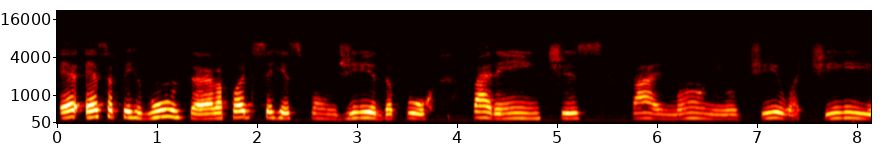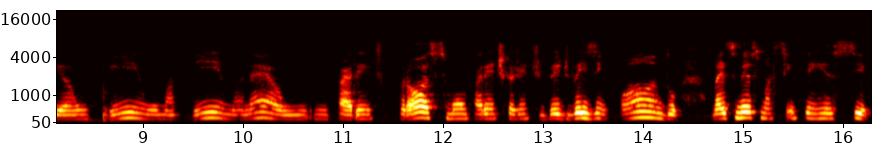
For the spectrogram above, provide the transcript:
é, essa pergunta ela pode ser respondida por parentes, pai, mãe, o tio, a tia, um primo, uma prima, né, um, um, parente próximo, um parente que a gente vê de vez em quando, mas mesmo assim tem esse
